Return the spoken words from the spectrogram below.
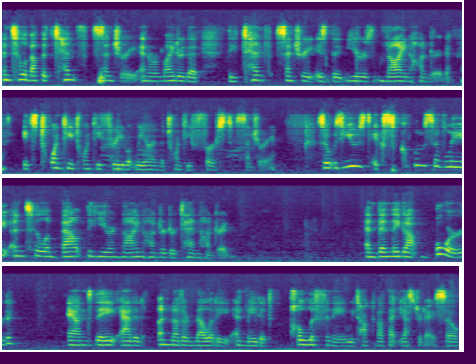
until about the 10th century. And a reminder that the 10th century is the years 900 it's 2023, but we are in the 21st century. So it was used exclusively until about the year 900 or 1000. And then they got bored and they added another melody and made it polyphony. We talked about that yesterday. So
